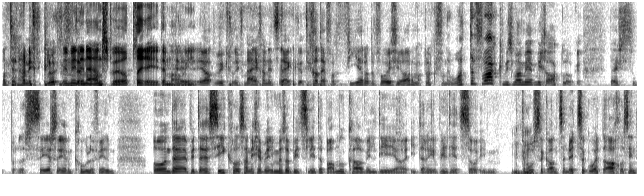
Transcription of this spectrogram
Und dann habe ich geschaut. Wir müssen dann- ernst Wörter reden, Mami. Hey, ja, wirklich. Nein, ich habe jetzt den, ich habe den vor vier oder fünf Jahren mal geschaut und gefunden, what the fuck? Meine Mami hat mich angeschaut. Das ist super. Das ist sehr, sehr ein cooler Film. Und äh, bei den Sequels habe ich eben immer so ein bisschen den Bammel gehabt, weil die ja in der, weil die jetzt so im Mhm. Großen Ganzen nicht so gut angekommen sind.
